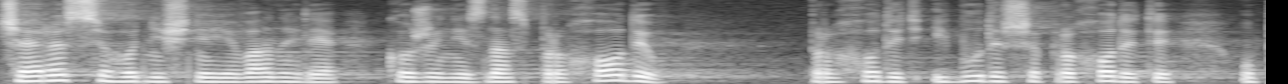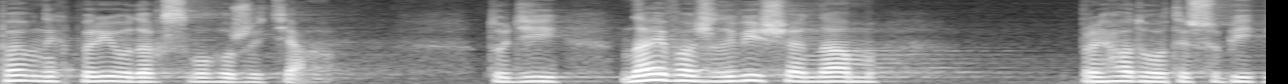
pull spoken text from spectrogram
через сьогоднішнє Євангеліє кожен із нас проходив, проходить і буде ще проходити у певних періодах свого життя. Тоді найважливіше нам пригадувати собі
